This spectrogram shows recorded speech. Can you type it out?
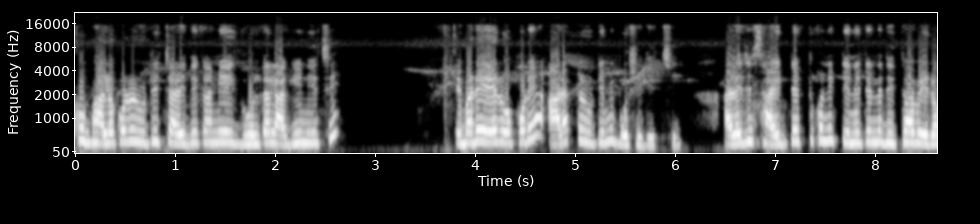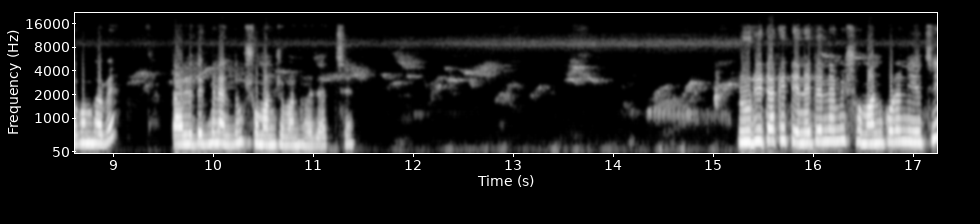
খুব ভালো করে রুটির চারিদিকে আমি এই গোলটা লাগিয়ে নিয়েছি। এবারে এর ওপরে আর একটা রুটি আমি বসিয়ে দিচ্ছি। আর এই যে সাইডটা একটুখানি টেনে টেনে দিতে হবে এরকম ভাবে তাহলে দেখবেন একদম সমান সমান হয়ে যাচ্ছে। রুটিটাকে টেনে টেনে আমি সমান করে নিয়েছি।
